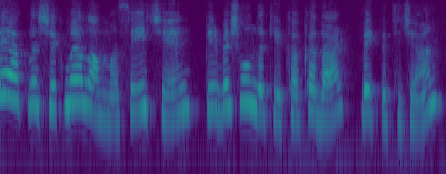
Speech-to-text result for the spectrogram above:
Ve yaklaşık mayalanması için bir 5-10 dakika kadar bekleteceğim.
